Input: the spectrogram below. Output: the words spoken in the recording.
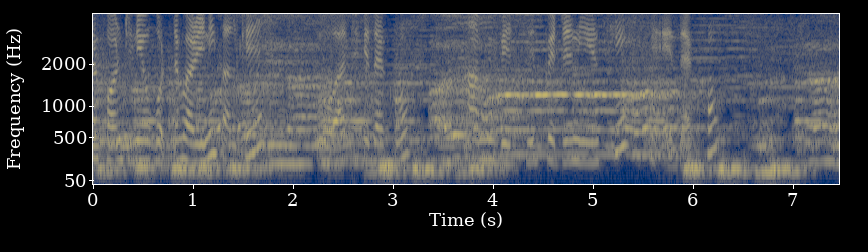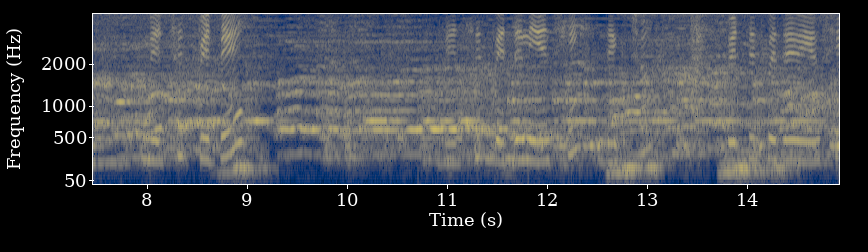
ব্লগটা কন্টিনিউ করতে পারিনি কালকে। তো আজকে দেখো, আমি বেডশিট পেতে নিয়েছি। এই দেখো বেডশিট পেতে বেডশিট পেতে নিয়েছি, দেখছ? বেডশিট পেতে নিয়েছি।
